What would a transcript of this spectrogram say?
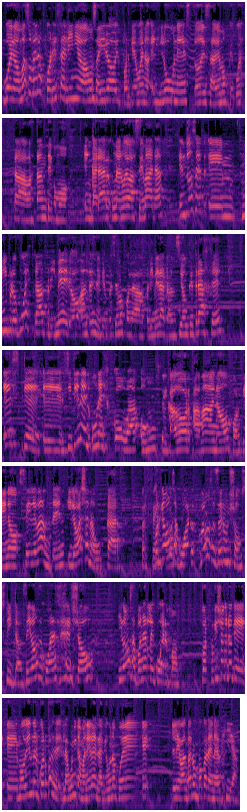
Bueno, más o menos por esa línea vamos a ir hoy, porque bueno, es lunes, todos sabemos que cuesta bastante como encarar una nueva semana. Entonces, eh, mi propuesta primero, antes de que empecemos con la primera canción que traje, es que eh, si tienen una escoba o un secador a mano, ¿por qué no? Se levanten y lo vayan a buscar. Perfecto. Porque vamos a jugar, vamos a hacer un showcito, ¿sí? Vamos a jugar a hacer el show y vamos a ponerle cuerpo. Porque yo creo que eh, moviendo el cuerpo es la única manera en la que uno puede levantar un poco la energía.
